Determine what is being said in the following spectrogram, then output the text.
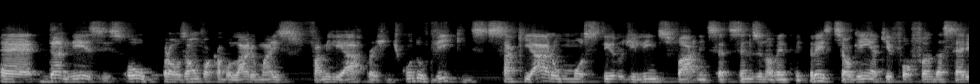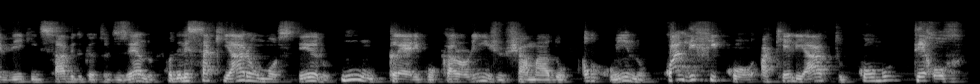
é, daneses, ou para usar um vocabulário mais familiar para a gente, quando vikings saquearam o mosteiro de Lindisfarne em 793, se alguém aqui for fã da série Vikings sabe do que eu estou dizendo, quando eles saquearam o mosteiro, um clérigo carolíngio chamado Alcuino qualificou aquele ato como terror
